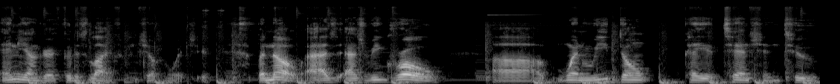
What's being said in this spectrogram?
and younger through this life. I'm joking with you. But no, as as we grow, uh, when we don't pay attention to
